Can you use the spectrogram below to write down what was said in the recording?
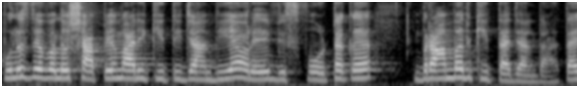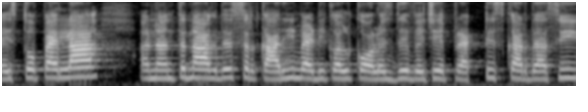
ਪੁਲਿਸ ਦੇ ਵੱਲੋਂ ਛਾਪੇਮਾਰੀ ਕੀਤੀ ਜਾਂਦੀ ਹੈ ਔਰ ਇਹ ਵਿਸਫੋਟਕ ਬਰਾਮਦ ਕੀਤਾ ਜਾਂਦਾ। ਤਾਂ ਇਸ ਤੋਂ ਪਹਿਲਾਂ ਅਨੰਤਨਾਗ ਦੇ ਸਰਕਾਰੀ ਮੈਡੀਕਲ ਕਾਲਜ ਦੇ ਵਿੱਚ ਇਹ ਪ੍ਰੈਕਟਿਸ ਕਰਦਾ ਸੀ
